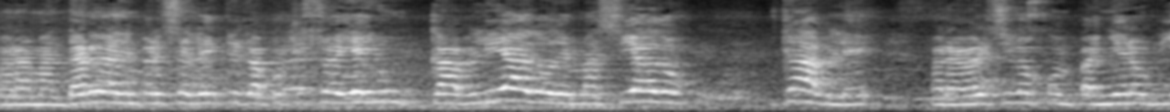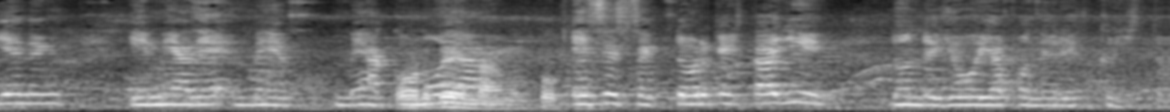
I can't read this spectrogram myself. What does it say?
para mandarle a la empresa eléctrica, porque eso ahí hay un cableado, demasiado cable, para ver si los compañeros vienen y me, me, me acomodan ese sector que está allí, donde yo voy a poner el Cristo.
